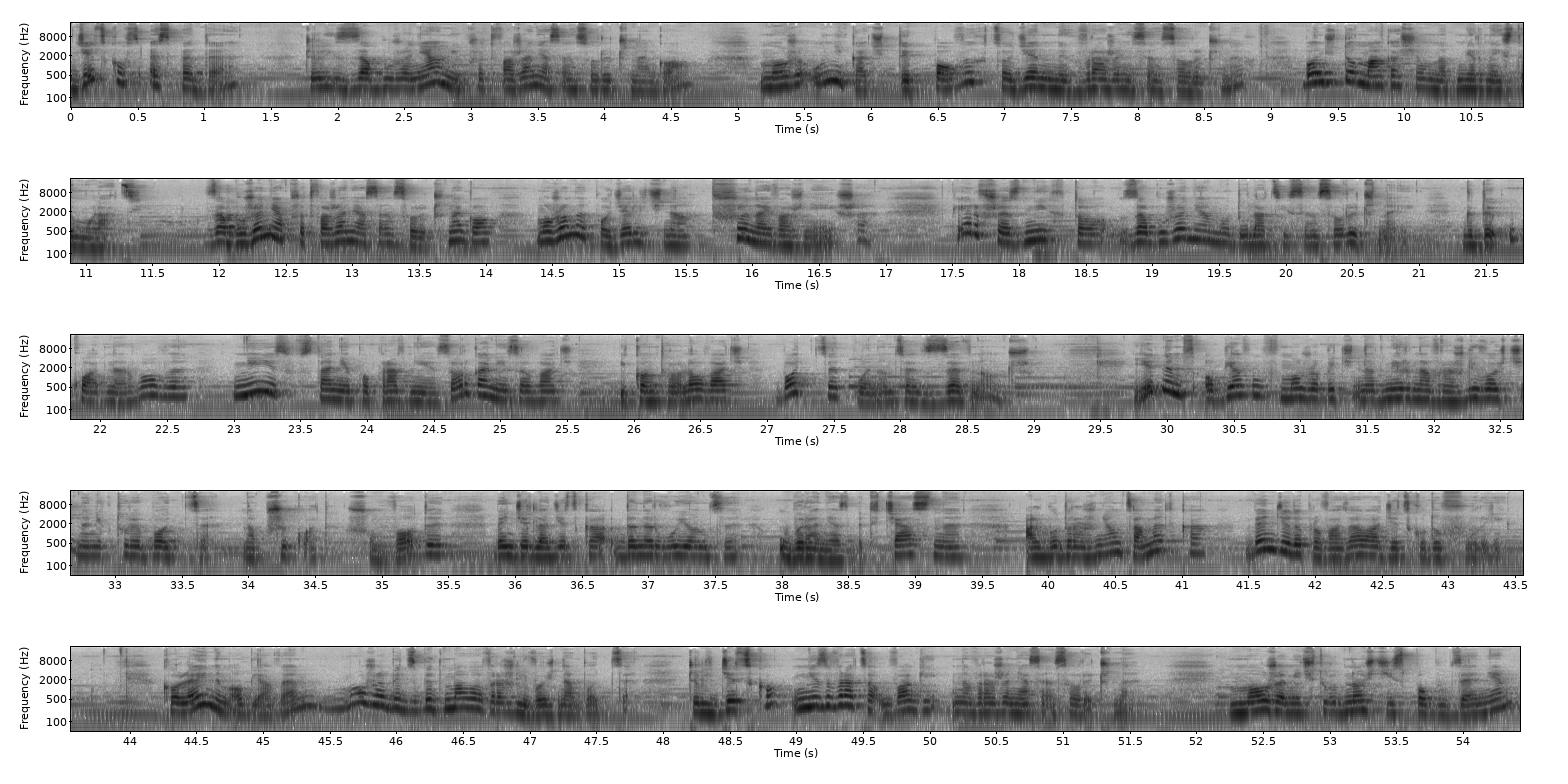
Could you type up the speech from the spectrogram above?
Dziecko z SPD, czyli z zaburzeniami przetwarzania sensorycznego, może unikać typowych, codziennych wrażeń sensorycznych bądź domaga się nadmiernej stymulacji. Zaburzenia przetwarzania sensorycznego możemy podzielić na trzy najważniejsze. Pierwsze z nich to zaburzenia modulacji sensorycznej, gdy układ nerwowy nie jest w stanie poprawnie zorganizować i kontrolować bodźce płynące z zewnątrz. Jednym z objawów może być nadmierna wrażliwość na niektóre bodźce, na przykład szum wody będzie dla dziecka denerwujący, ubrania zbyt ciasne albo drażniąca metka będzie doprowadzała dziecko do furii. Kolejnym objawem może być zbyt mała wrażliwość na bodźce, czyli dziecko nie zwraca uwagi na wrażenia sensoryczne. Może mieć trudności z pobudzeniem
